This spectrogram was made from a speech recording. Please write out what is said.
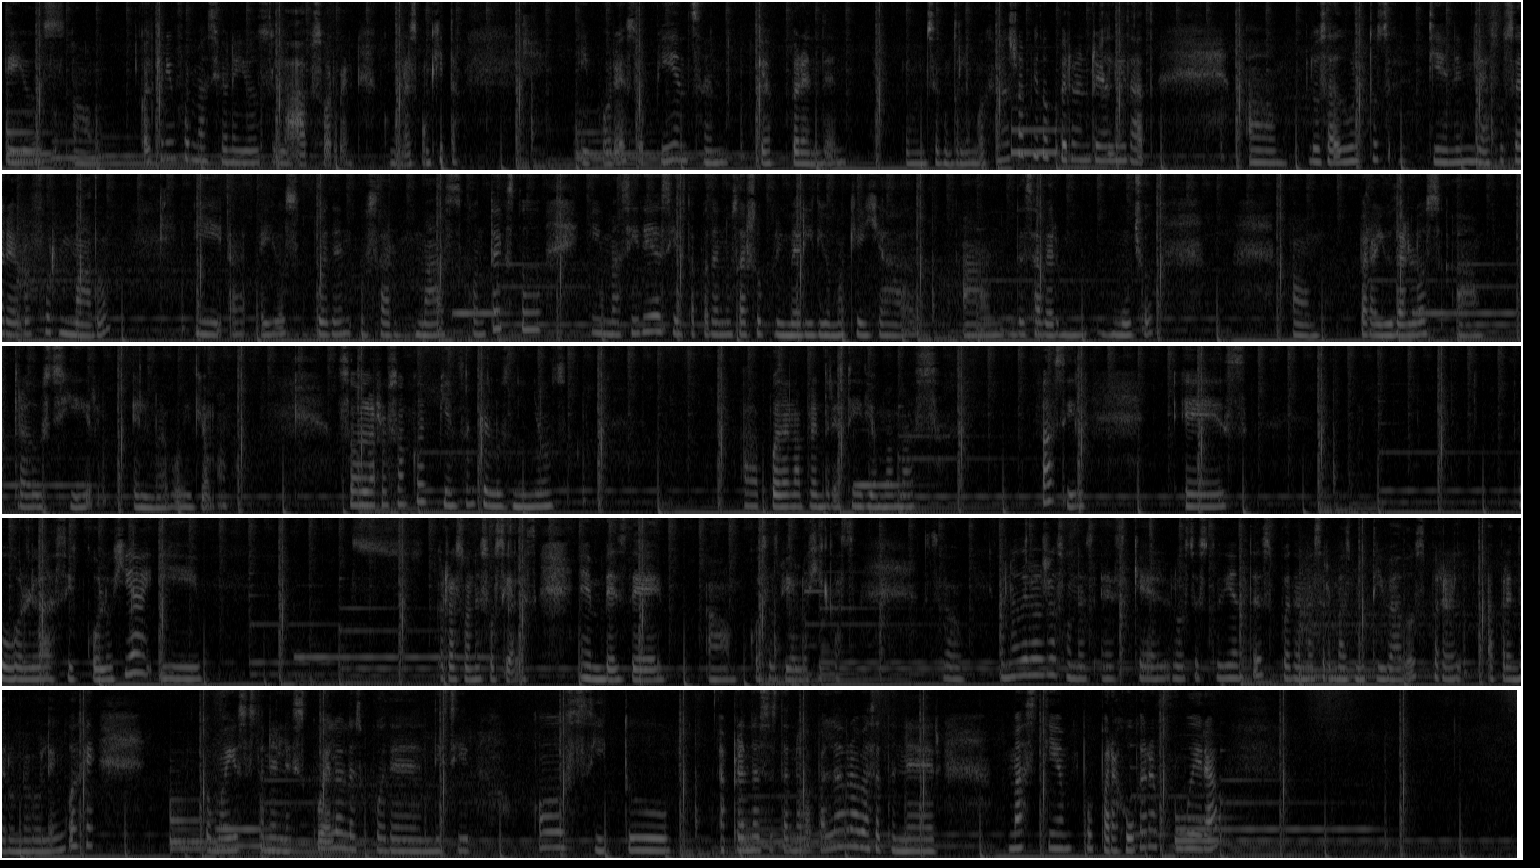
ellos um, cualquier información ellos la absorben como una esponjita. Y por eso piensan que aprenden un segundo lenguaje más rápido pero en realidad um, los adultos tienen ya su cerebro formado y uh, ellos pueden usar más contexto y más ideas y hasta pueden usar su primer idioma que ya han de saber mucho para ayudarlos a traducir el nuevo idioma. So, la razón que piensan que los niños uh, pueden aprender este idioma más fácil es por la psicología y razones sociales en vez de um, cosas biológicas. Razones es que los estudiantes pueden ser más motivados para aprender un nuevo lenguaje. Como ellos están en la escuela, les pueden decir, oh, si tú aprendas esta nueva palabra, vas a tener más tiempo para jugar afuera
